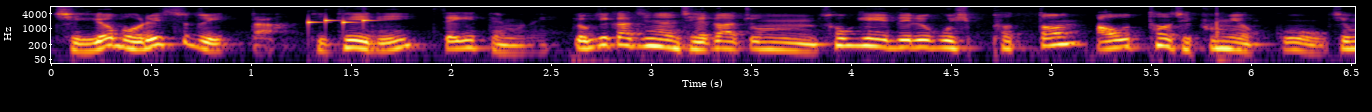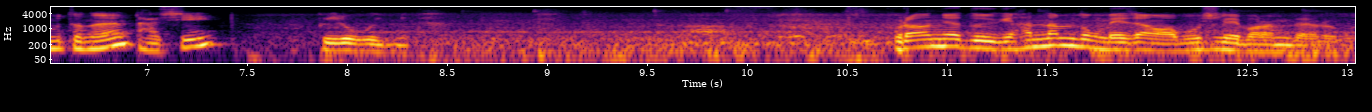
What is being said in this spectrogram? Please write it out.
질려버릴 수도 있다. 디테일이 세기 때문에. 여기까지는 제가 좀 소개해드리고 싶었던 아우터 제품이었고 지금부터는 다시 브이로그입니다. 브라운 야드 여기 한남동 매장 와보시길 바랍니다 여러분.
